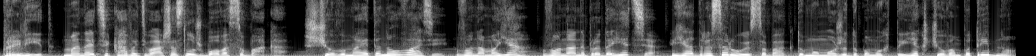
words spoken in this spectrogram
Привіт! Мене цікавить ваша службова собака. Що ви маєте на увазі? Вона моя, вона не продається. Я дресирую собак, тому можу допомогти, якщо вам потрібно.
